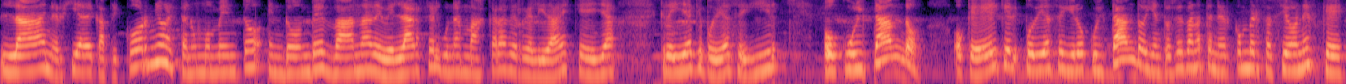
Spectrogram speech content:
La energía de Capricornio está en un momento en donde van a develarse algunas máscaras de realidades que ella creía que podía seguir ocultando o que él podía seguir ocultando y entonces van a tener conversaciones que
